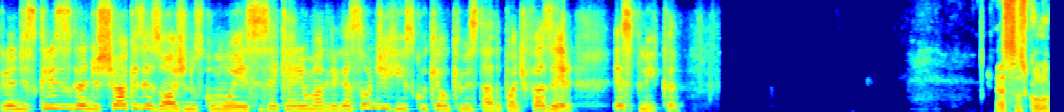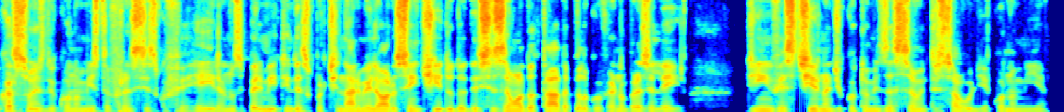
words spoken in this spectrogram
Grandes crises, grandes choques exógenos como esses requerem uma agregação de risco que é o que o Estado pode fazer. Explica. Essas colocações do economista Francisco Ferreira nos permitem descortinar melhor o sentido da decisão adotada pelo governo brasileiro de investir na dicotomização entre saúde e economia.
